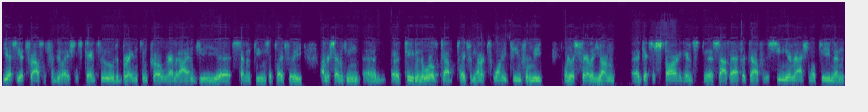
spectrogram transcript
yes, he had trials and tribulations. Came through the Bradenton program at IMG uh, at 17, so played for the under 17 uh, uh, team in the World Cup. Played for the under 20 team for me when he was fairly young uh, gets a start against uh, South Africa for the senior national team, and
